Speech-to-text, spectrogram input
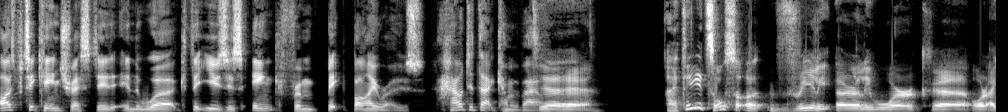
I was particularly interested in the work that uses ink from Bic Biros. How did that come about? Yeah, I think it's also a really early work, uh, or I,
